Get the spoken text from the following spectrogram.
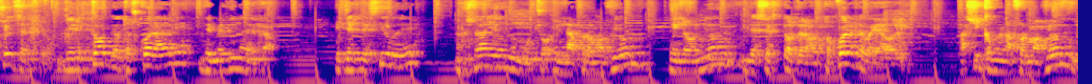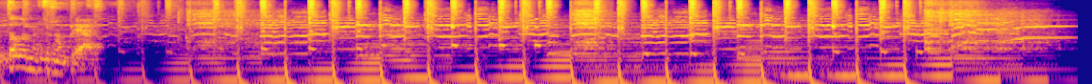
soy Sergio, director de Autoescuela L de Medina del Campo. Y desde CIUE nos están ayudando mucho en la promoción y en la unión del sector de las autoescuelas de Valladolid, así como en la formación de todos nuestros empleados.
